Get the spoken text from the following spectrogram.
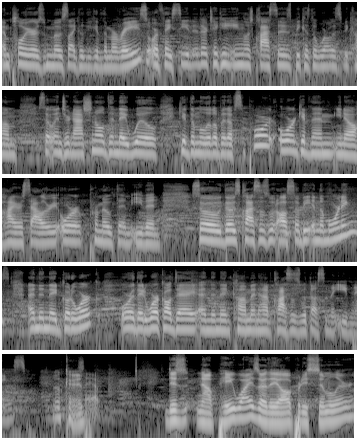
employers most likely give them a raise, or if they see that they're taking English classes because the world has become so international, then they will give them a little bit of support or give them, you know, a higher salary or promote them even. So those classes would also be in the mornings and then they'd go to work or they'd work all day and then they'd come and have classes with us in the evenings. Okay. So, yep. Does now pay wise are they all pretty similar,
